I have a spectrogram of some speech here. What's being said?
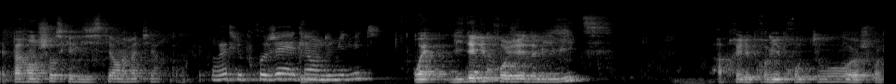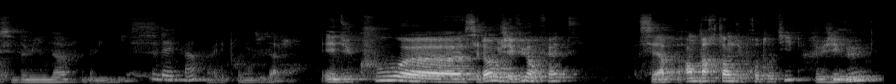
il n'y a pas grand-chose qui existait en la matière. En fait, le projet a été en 2008 Ouais, l'idée du projet 2008, après les premiers protos, euh, je crois que c'est 2009 ou 2010. D'accord. Les premiers usages. Et du coup, euh, c'est là où j'ai vu en fait, c'est en partant du prototype que j'ai vu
